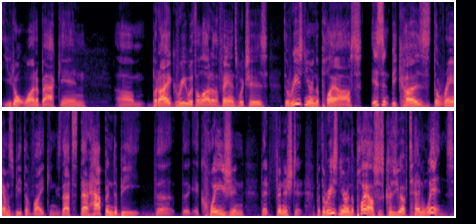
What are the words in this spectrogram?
you don't want to back in, um, but I agree with a lot of the fans, which is the reason you're in the playoffs isn't because the Rams beat the Vikings. That's that happened to be the the equation that finished it. But the reason you're in the playoffs is because you have ten wins.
